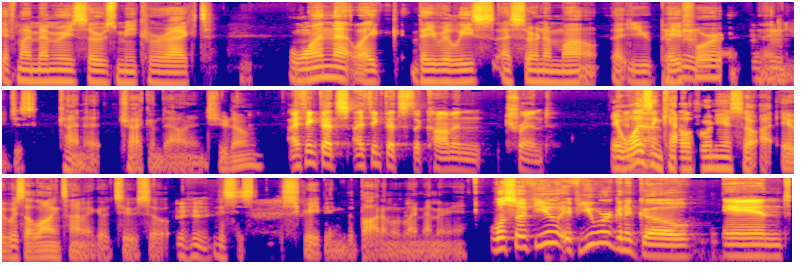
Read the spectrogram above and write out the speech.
if my memory serves me correct, one that like they release a certain amount that you pay Mhm. for, and Mhm. then you just kind of track them down and shoot them. I think that's I think that's the common trend. It And was that- in California, so I, it was a long time ago too. So hmm this is scraping the bottom of my memory. Well, so if you if you were gonna go and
